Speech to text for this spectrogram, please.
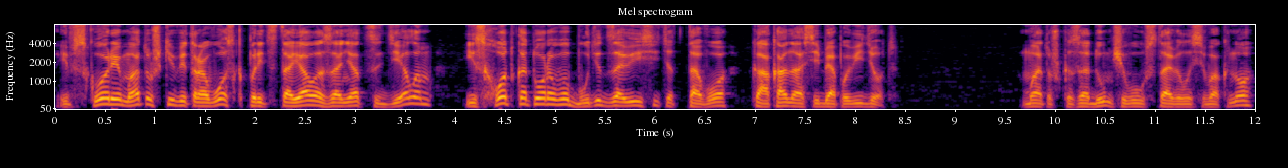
И вскоре матушке Ветровоск предстояло заняться делом, исход которого будет зависеть от того, как она себя поведет. Матушка задумчиво уставилась в окно,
